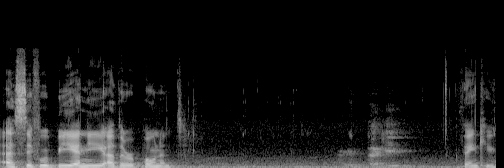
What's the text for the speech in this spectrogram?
as if it would be any other opponent. Thank you. Thank you.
